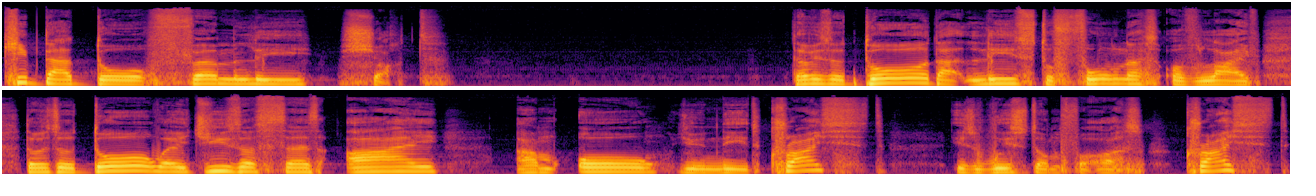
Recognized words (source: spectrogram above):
Keep that door firmly shut. There is a door that leads to fullness of life. There is a door where Jesus says, I am all you need. Christ is wisdom for us. Christ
